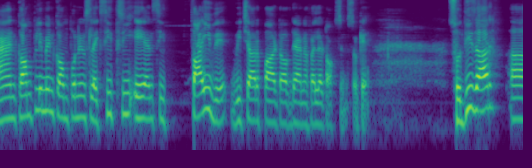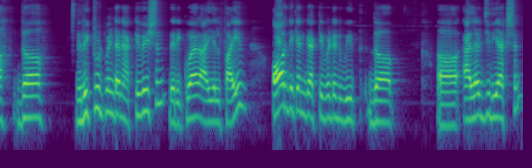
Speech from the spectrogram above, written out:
and complement components like C3A and C5A which are part of the anaphylatoxins. Okay. So, these are uh, the recruitment and activation they require IL-5 or they can be activated with the uh, allergy reaction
